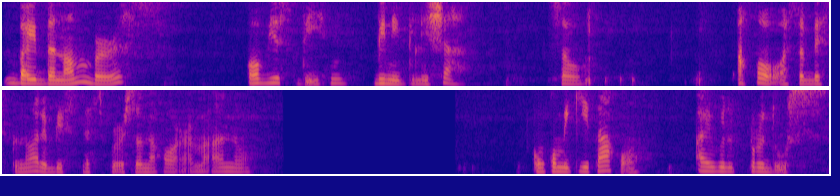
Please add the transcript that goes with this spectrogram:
by the numbers, obviously, binibili siya. So, ako, as a best, kunwari, business person ako, or maano, kung kumikita ako, I will produce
